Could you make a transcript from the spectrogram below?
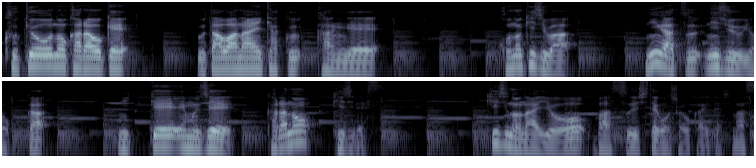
苦境のカラオケ歌わない客歓迎この記事は2月24日日経 MJ からの記事です。記事の内容を抜粋してご紹介いたします。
